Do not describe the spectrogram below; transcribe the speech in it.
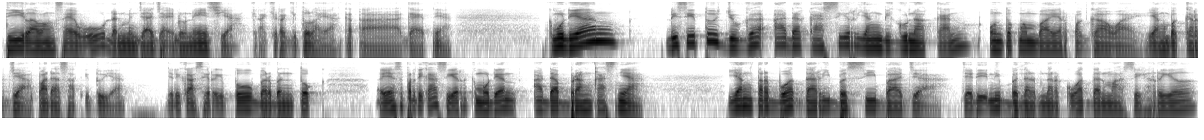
di Lawang Sewu dan menjajah Indonesia. Kira-kira gitulah ya kata guide-nya. Kemudian di situ juga ada kasir yang digunakan untuk membayar pegawai yang bekerja pada saat itu ya. Jadi kasir itu berbentuk ya seperti kasir, kemudian ada brankasnya yang terbuat dari besi baja. Jadi ini benar-benar kuat dan masih real.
